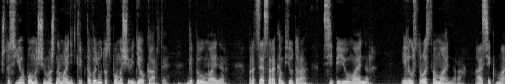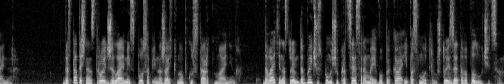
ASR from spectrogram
что с ее помощью можно майнить криптовалюту с помощью видеокарты, GPU майнер, процессора компьютера, CPU майнер или устройства майнера, ASIC майнер. Достаточно настроить желаемый способ и нажать кнопку Start Mining. Давайте настроим добычу с помощью процессора моего ПК и посмотрим, что из этого получится.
